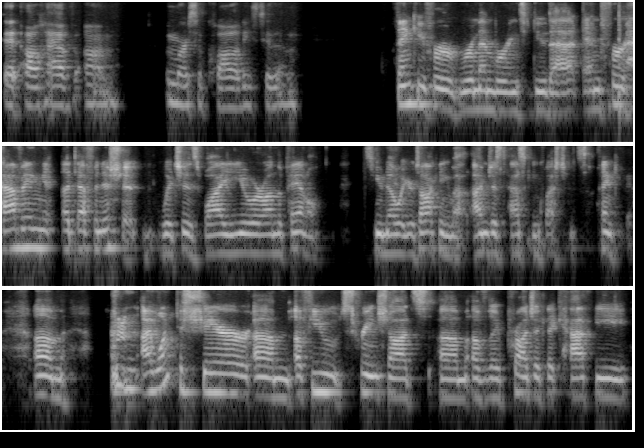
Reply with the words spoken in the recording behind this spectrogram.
that all have um, immersive qualities to them. Thank you for remembering to do that and for having a definition, which is why you are on the panel. So you know what you're talking about. I'm just asking questions. Thank you. Um, I want to share um, a few screenshots um, of the project that Kathy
